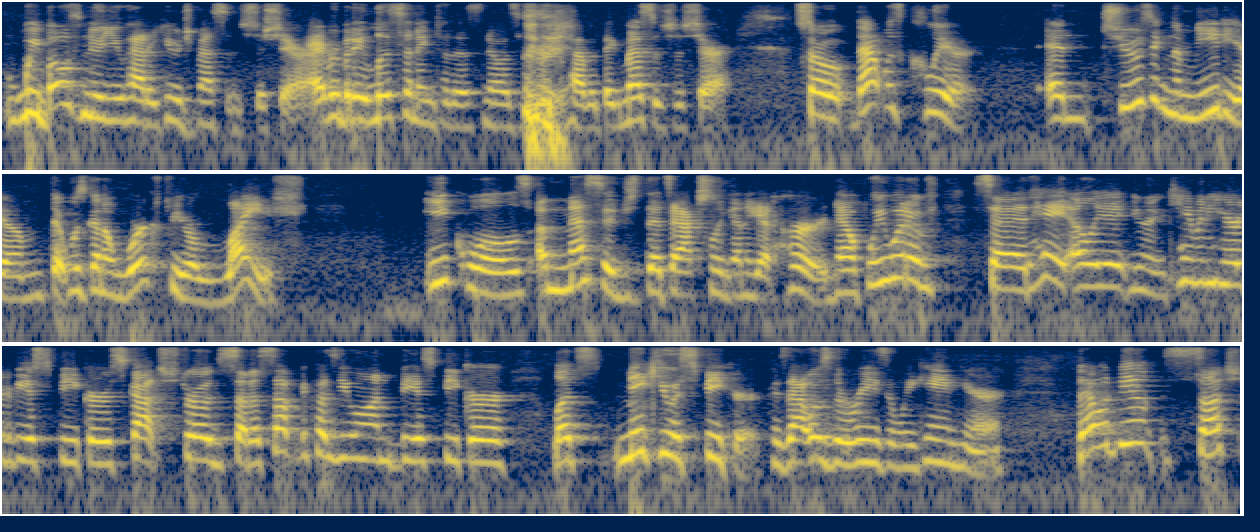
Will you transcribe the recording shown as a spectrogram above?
we both knew you had a huge message to share. Everybody listening to this knows you have a big message to share. So that was clear. And choosing the medium that was going to work for your life equals a message that's actually going to get heard. Now, if we would have said, "Hey, Elliot, you know, you came in here to be a speaker. Scott Strode set us up because you want to be a speaker. Let's make you a speaker because that was the reason we came here." That would be such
